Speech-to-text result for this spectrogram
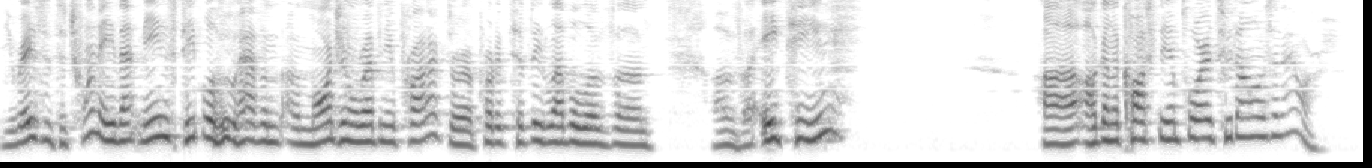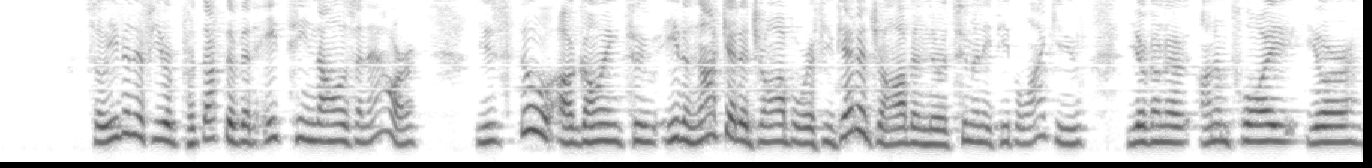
you raise it to 20, that means people who have a, a marginal revenue product or a productivity level of, uh, of 18 uh, are going to cost the employer $2 an hour. So even if you're productive at $18 an hour, you still are going to either not get a job, or if you get a job and there are too many people like you, you're going to unemploy your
